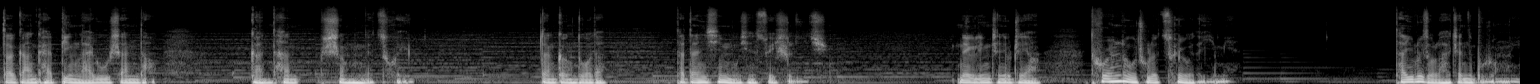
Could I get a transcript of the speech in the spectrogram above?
他感慨病来如山倒，感叹生命的脆弱，但更多的，他担心母亲随时离去。那个凌晨就这样，突然露出了脆弱的一面。他一路走来真的不容易。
